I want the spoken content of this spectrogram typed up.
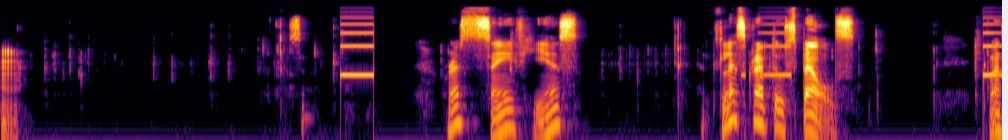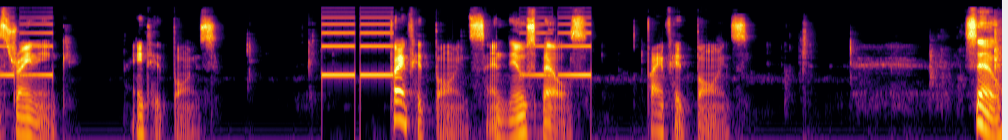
Hmm. Rest save, yes. And let's grab those spells. Advanced training. 8 hit points. 5 hit points. And new spells. 5 hit points. So,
